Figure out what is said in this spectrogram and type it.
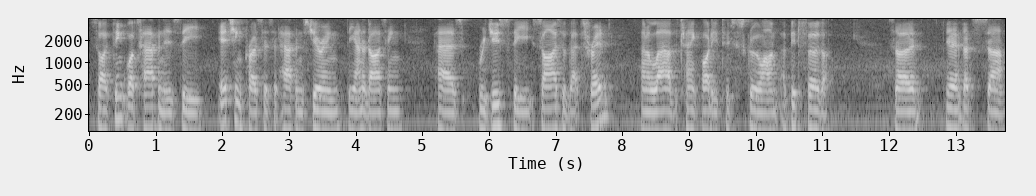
So I think what's happened is the etching process that happens during the anodizing has reduced the size of that thread and allowed the tank body to screw on a bit further. So yeah, that's uh,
